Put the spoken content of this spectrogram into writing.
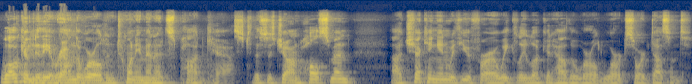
Welcome to the Around the World in 20 Minutes podcast. This is John Hulsman uh, checking in with you for our weekly look at how the world works or doesn't.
